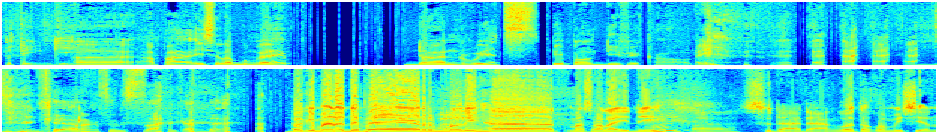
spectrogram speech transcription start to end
petinggi. Eh, apa istilah Bung Gaib? Don't rich people difficult. Iya. Kayak orang susah kan. Bagaimana DPR melihat masalah ini? Ah, Sudah ada anggota Komisi 6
